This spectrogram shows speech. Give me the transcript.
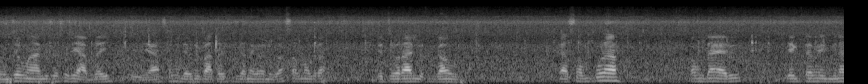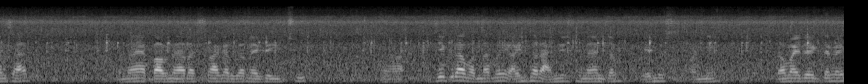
हुन्छ उहाँले जसरी हामीलाई यहाँसम्म ल्याउने बाटो सृजना गर्नुभयो। समग्र यो जोरा गाउँका सम्पूर्ण समुदायहरू एकदमै मिलनसार नयाँ पाहुनाहरूलाई स्वागत गर्न एकदमै इच्छुक। जे कुरा भन्दा पनि होइन सर हामी जान्छौँ हेर्नुहोस् भन्ने। रमाइलो एकदमै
